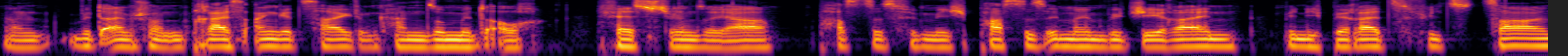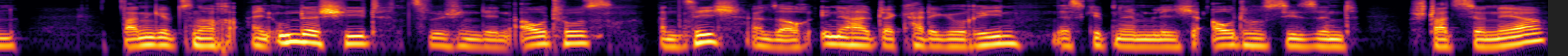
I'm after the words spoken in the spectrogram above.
Und dann wird einem schon ein Preis angezeigt und kann somit auch feststellen, so ja, passt es für mich, passt es in mein Budget rein, bin ich bereit, so viel zu zahlen. Dann gibt es noch einen Unterschied zwischen den Autos an sich, also auch innerhalb der Kategorien. Es gibt nämlich Autos, die sind stationär,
